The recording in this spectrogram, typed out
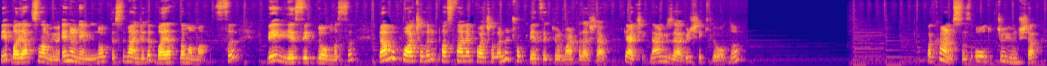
Ve bayatlamıyor. En önemli noktası bence de bayatlamaması ve lezzetli olması. Ben bu poğaçaları pastane poğaçalarına çok benzetiyorum arkadaşlar. Gerçekten güzel bir şekil oldu. Bakar mısınız? Oldukça yumuşak.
